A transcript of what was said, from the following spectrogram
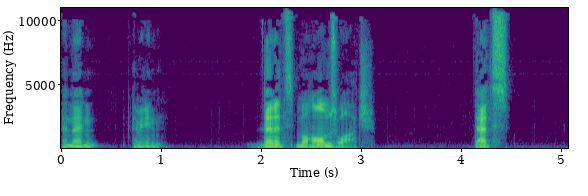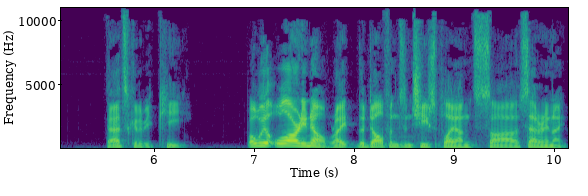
and then I mean, then it's Mahomes watch. That's that's going to be key. Well, we'll we'll already know, right? The Dolphins and Chiefs play on uh, Saturday night.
